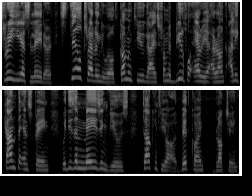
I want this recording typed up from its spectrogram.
three years later, still traveling the world, coming to you guys from a beautiful area around Alicante in Spain with these amazing views, talking to you about Bitcoin, blockchain,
